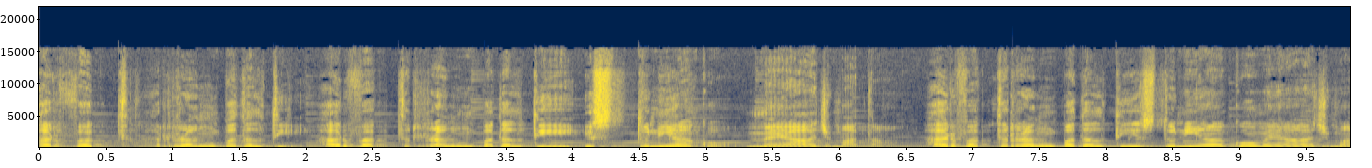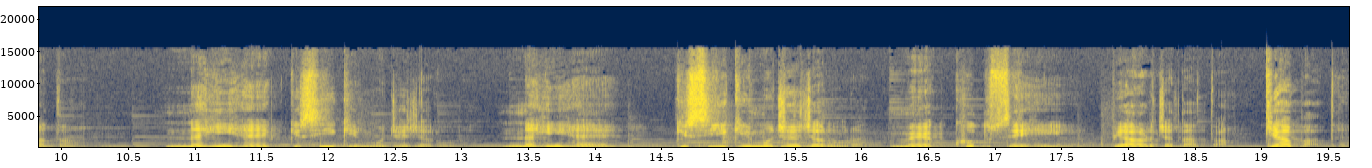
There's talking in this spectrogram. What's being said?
हर वक्त रंग बदलती, हर वक्त रंग बदलती इस दुनिया को मैं आज माता हूँ। हर वक्त रंग बदलती इस दुनिया को मैं आज माता हूँ। नहीं है किसी की मुझे ज़रूरत, नहीं है किसी की मुझे ज़रूरत, मैं खुद से ही प्यार जताता हूँ। क्या बात है?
